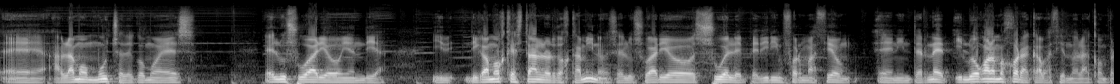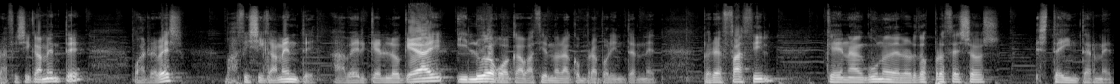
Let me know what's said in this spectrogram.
eh, hablamos mucho de cómo es el usuario hoy en día y digamos que están los dos caminos. El usuario suele pedir información en Internet y luego a lo mejor acaba haciendo la compra físicamente o al revés. Va físicamente a ver qué es lo que hay y luego acaba haciendo la compra por Internet. Pero es fácil que en alguno de los dos procesos esté Internet.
